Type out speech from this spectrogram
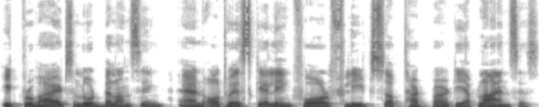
It provides load balancing and auto-scaling for fleets of third-party appliances.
